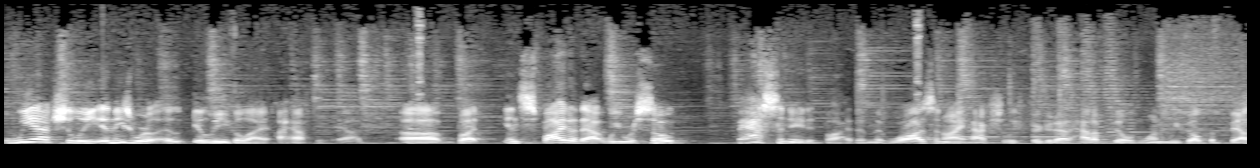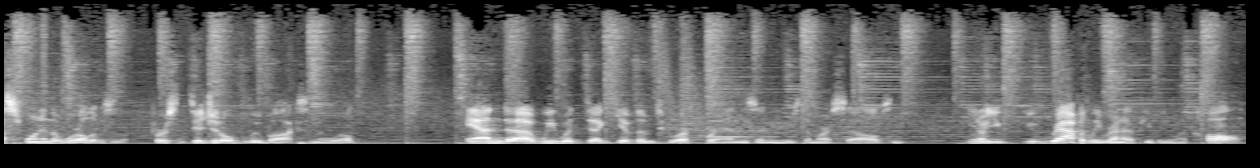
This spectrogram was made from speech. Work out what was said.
we actually, and these were illegal, I, I have to add. Uh, but in spite of that, we were so fascinated by them that Woz and I actually figured out how to build one. We built the best one in the world. It was the first digital blue box in the world. And uh, we would uh, give them to our friends and use them ourselves. And you know, you, you rapidly run out of people you want to call.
